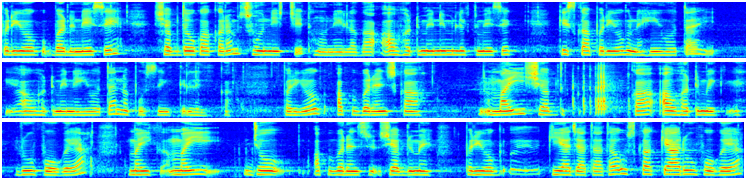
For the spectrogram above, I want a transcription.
प्रयोग बढ़ने से शब्दों का क्रम सुनिश्चित होने लगा। अवहट में निम्नलिखित में से किसका प्रयोग नहीं होता? अवहट में नहीं होता, नपुंसकलिंग का प्रयोग अपभ्रंश का मई शब्द का अवहट में रूप हो गया। मई मई जो अपभ्रंश शब्द में प्रयोग किया जाता था, उसका क्या रूप हो गया?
